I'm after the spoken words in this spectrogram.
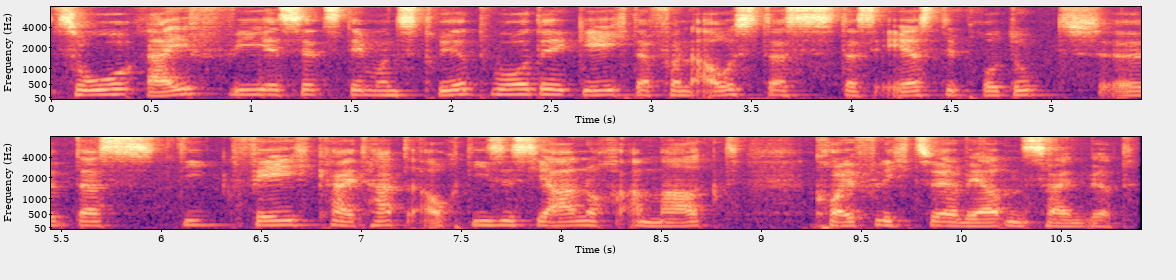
so reif, wie es jetzt demonstriert wurde, gehe ich davon aus, dass das erste Produkt, äh, das die Fähigkeit hat, auch dieses Jahr noch am Markt käuflich zu erwerben sein wird.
